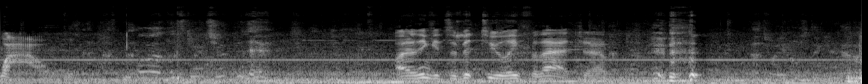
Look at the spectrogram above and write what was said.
Wow. Oh, let's catch up. I think it's a bit too late for that, Jeff. That's why you don't stick your head up.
